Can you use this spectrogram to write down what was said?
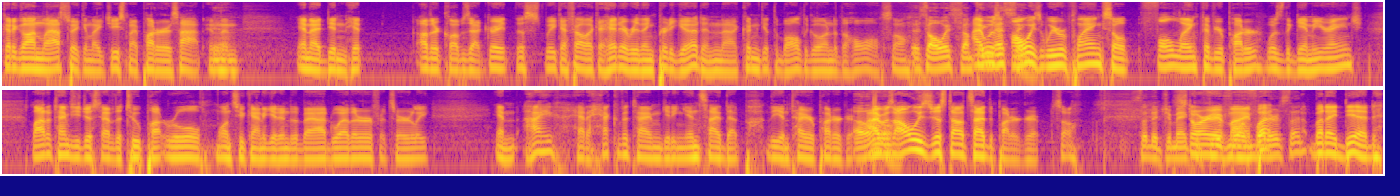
could have gone last week and like, geez, my putter is hot, and Yeah. then and I didn't hit other clubs that great. This week I felt like I hit everything pretty good, and I couldn't get the ball to go into the hole. So There's always something I was missing. always we were playing so full length of your putter was the gimme range. A lot of times you just have the two putt rule once you kind of get into the bad weather if it's early. And I had a heck of a time getting inside that the entire putter grip. I was Oh. always just outside the putter grip. So So did you make story of mine, but, then? but I did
